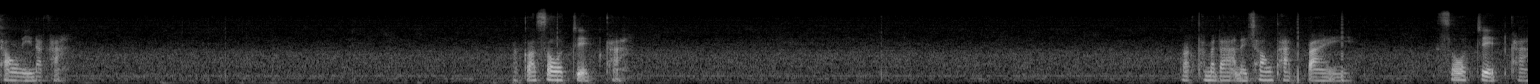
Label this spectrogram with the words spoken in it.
ช่องนี้นะคะ แล้วก็โซ่เจ็ดค่ะ วักธ รรมดาในช่องถัดไป โซ่เจ็ดค่ะ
